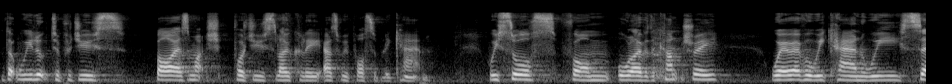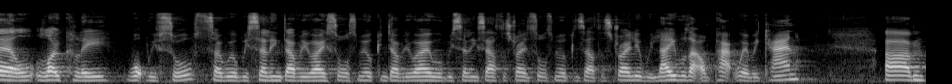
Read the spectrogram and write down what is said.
that we look to produce, buy as much produce locally as we possibly can. We source from all over the country wherever we can, we sell locally what we've sourced. So we'll be selling WA sourced milk in WA, we'll be selling South Australian sourced milk in South Australia. We label that on pack where we can. Um,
